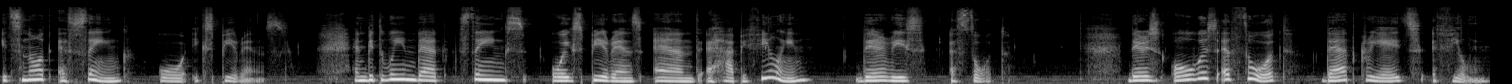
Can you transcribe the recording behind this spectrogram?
It's not a thing or experience. And between that things or experience and a happy feeling, there is a thought. There is always a thought that creates a feeling.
